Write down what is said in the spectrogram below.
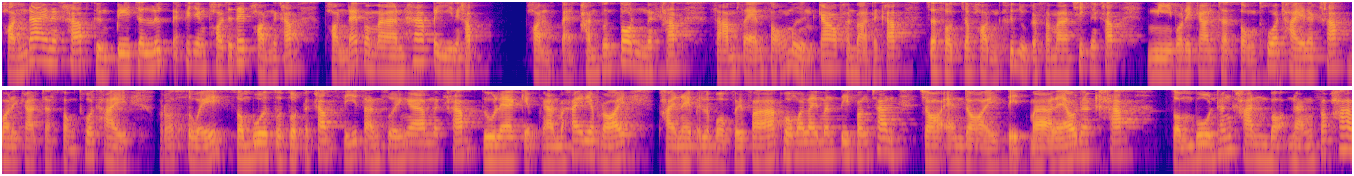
ผ่อนได้นะครับ ถึงปีจะลึกแต่ก็ยังพอจะได้ผ่อนนะครับ ผ่อนได้ประมาณ 5 ปีนะครับ ผ่อน 8,000 ต้นๆนะครับ 329,000 บาทนะครับ จะสดจะผ่อนขึ้นอยู่กับสมาชิกนะครับ มีบริการจัดส่งทั่วไทยนะครับ บริการจัดส่งทั่วไทย รถสวยสมบูรณ์สดๆนะครับ สีสันสวยงามนะครับ ดูแลเก็บงานมาให้เรียบร้อย ภายในเป็นระบบไฟฟ้า พวงมาลัยมันติฟังก์ชัน จอ Android ติดมาแล้วนะครับ สมบูรณ์ทั้งคันเบาะหนังสภาพ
